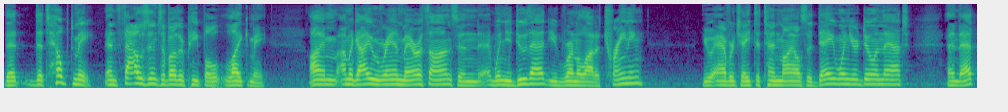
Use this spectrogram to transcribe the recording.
that that's helped me and thousands of other people like me. I'm I'm a guy who ran marathons, and when you do that, you run a lot of training. You average eight to ten miles a day when you're doing that, and that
